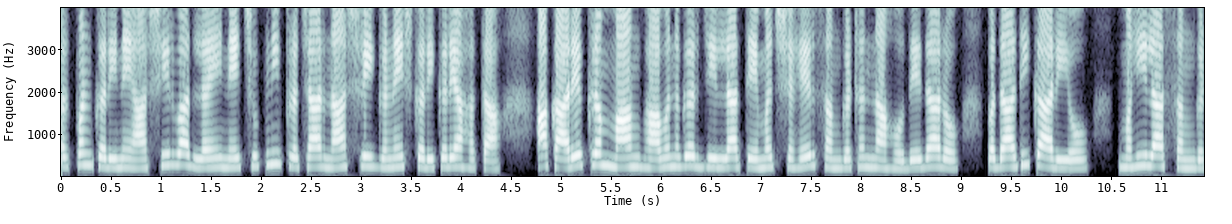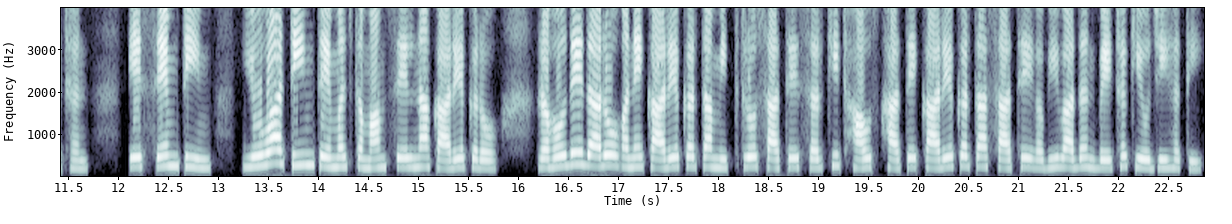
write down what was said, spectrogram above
અર્પણ કરીને આશીર્વાદ લઈને ચૂંટણી પ્રચારના શ્રી ગણેશ કરી કર્યા હતા. આ કાર્યક્રમ માંગ ભાવનગર જિલ્લા તેમજ શહેર સંગઠનના હોદ્દેદારો, પદાધિકારીઓ, મહિલા સંગઠન, એસએમ ટીમ, યુવા ટીમ તેમજ તમામ સેલના કાર્યકરો, રહોદેદારો અને કાર્યકર્તા મિત્રો સાથે સર્કિટ હાઉસ ખાતે કાર્યકર્તા સાથે અભિવાદન બેઠક યોજી હતી.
